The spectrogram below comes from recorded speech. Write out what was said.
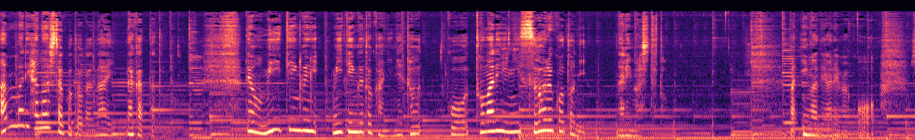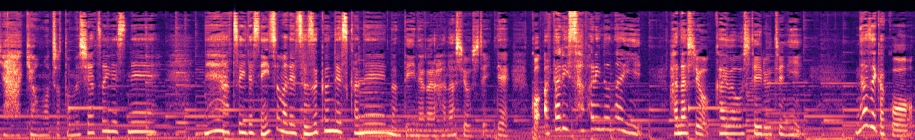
あんまり話したことがないなかったと。でもミーティングにミーティングとかにねとこう隣に座ることになりましたと、まあ、今であればこう「いや今日もちょっと蒸し暑いですね。ね暑いですね。いつまで続くんですかね」なんて言いながら話をしていてこう当たり障りのない話を会話をしているうちになぜかこ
